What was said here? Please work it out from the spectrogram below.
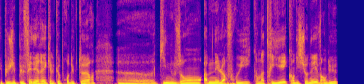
Et puis j'ai pu fédérer quelques producteurs euh, qui nous ont amené leurs fruits qu'on a triés, conditionnés, vendus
